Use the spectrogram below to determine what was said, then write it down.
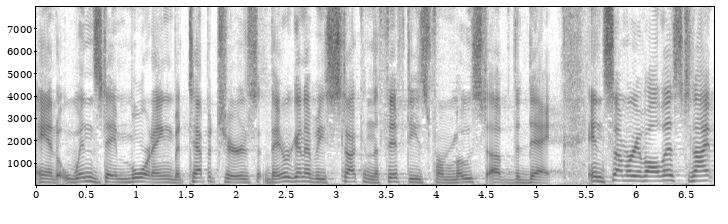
and Wednesday morning, but temperatures, they're going to be stuck in the 50s for most of the day. In summary of all this tonight,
